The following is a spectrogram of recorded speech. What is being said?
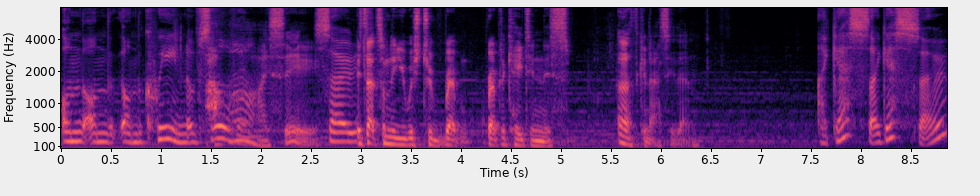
on, on the, on the Queen of Sylvan. Ah, I see. So- is that something you wish to rep- replicate in this Earth Genasi then? I guess, I guess so.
